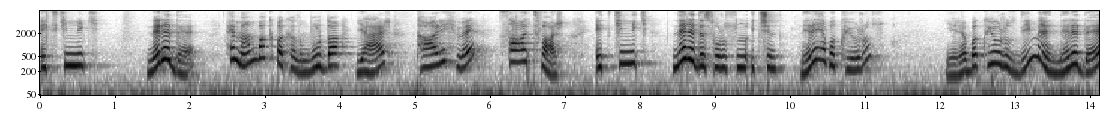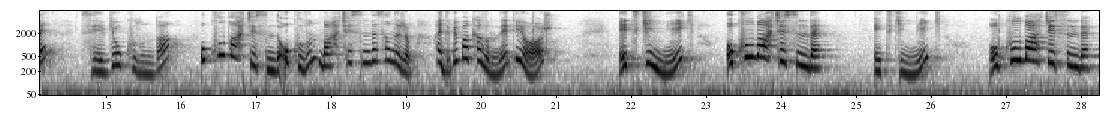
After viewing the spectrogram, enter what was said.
Etkinlik nerede? Hemen bak bakalım. Burada yer, tarih ve saat var. Etkinlik nerede sorusunu için nereye bakıyoruz? Yere bakıyoruz değil mi? Nerede? Sevgi okulunda, okul bahçesinde, okulun bahçesinde sanırım. Hadi bir bakalım ne diyor? Etkinlik okul bahçesinde. Etkinlik okul bahçesinde.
